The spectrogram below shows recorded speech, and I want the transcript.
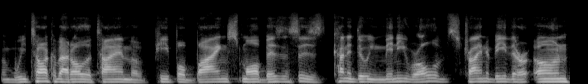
We talk about all the time of people buying small businesses, kind of doing mini roll-ups, trying to be their own,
